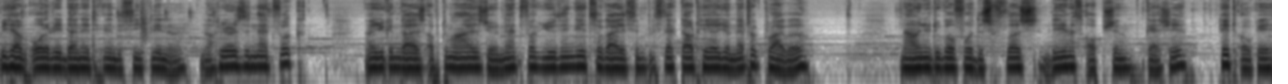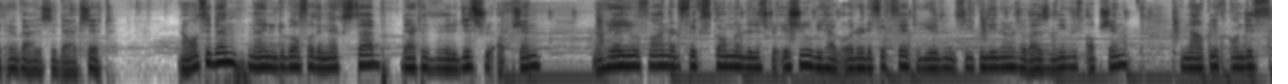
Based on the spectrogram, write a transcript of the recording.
We have already done it in the CCleaner. now here's the network now you can guys optimize your network using it. So guys simply select out here your network driver. Now you need to go for this flush DNS option cache hit ok and guys that's it. Now once you're done now you need to go for the next step that is the registry option. Now here you will find that fix common registry issue. We have already fixed it using CCleaner so guys leave this option. Now click on this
